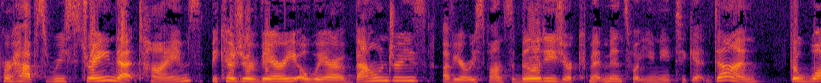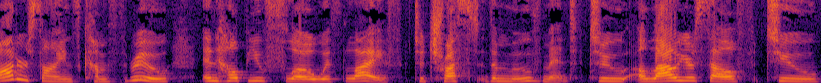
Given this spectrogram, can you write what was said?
perhaps restrained at times because you're very aware of boundaries, of your responsibilities, your commitments, what you need to get done. The water signs come through and help you flow with life, to trust the movement, to allow yourself to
